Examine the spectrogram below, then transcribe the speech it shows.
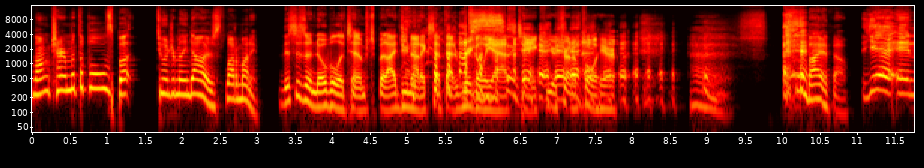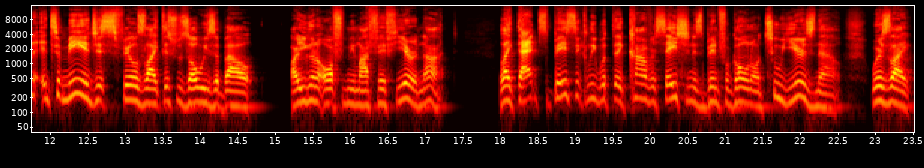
long term with the Bulls, but $200 million, a lot of money. This is a noble attempt, but I do not accept that wriggly ass take you're trying to pull here. Can't buy it though. Yeah, and to me, it just feels like this was always about: Are you going to offer me my fifth year or not? Like that's basically what the conversation has been for going on two years now. Whereas, like,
